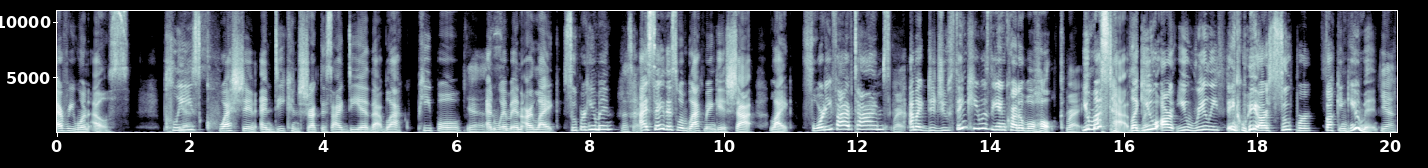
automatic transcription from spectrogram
everyone else. Please Yes. question and deconstruct this idea that black people Yeah. and women are like superhuman. Right. I say this when black men get shot like 45 times. right. I'm like, did you think he was the incredible Hulk? Right. You must have. Like Right. you are you really think we are super fucking human. yeah.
